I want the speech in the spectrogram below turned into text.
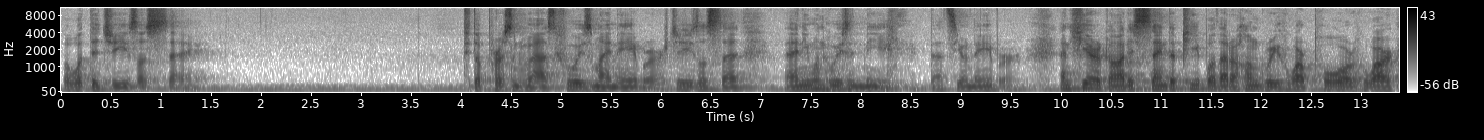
But what did Jesus say? To the person who asked, Who is my neighbor? Jesus said, Anyone who is in need, that's your neighbor. And here God is saying the people that are hungry, who are poor, who are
